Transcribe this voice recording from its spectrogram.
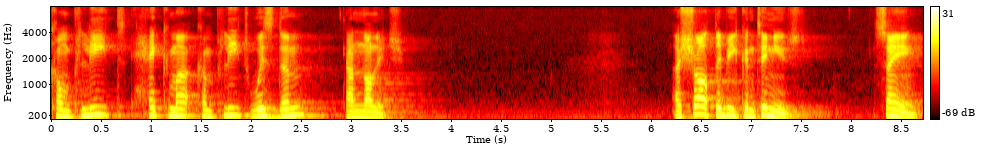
complete hikmah, complete wisdom and knowledge. Ash-Shatibi continues, saying,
